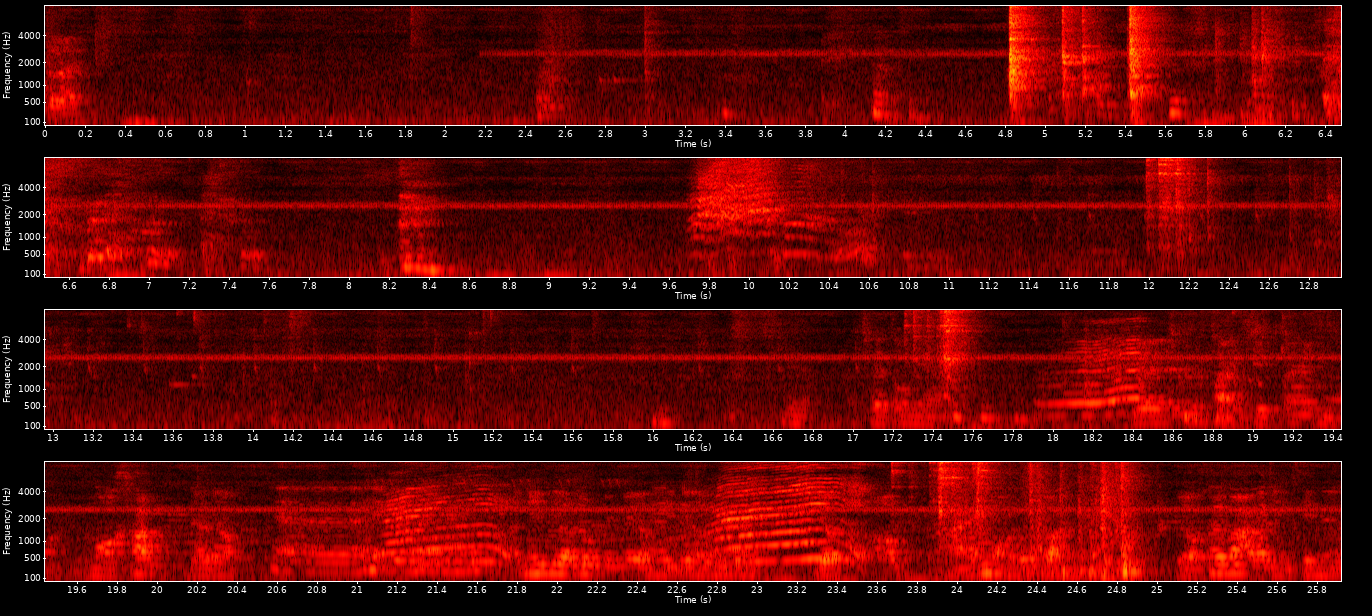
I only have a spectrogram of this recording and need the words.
ได้เนี่ยใช้ตรงเนี้ยเดี๋ยวถ่ายคลิปให้หมอ หมอครับ เดี๋ยวเดี๋ยวเออให้ดูให้ดูอันนี้เดียวลูกนิดเดียวนิดเดียวนิดเดียวเดี๋ยวเอาถ่ายให้หมอดูก่อน เดี๋ยวค่อยว่ากันอีกทีนึง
